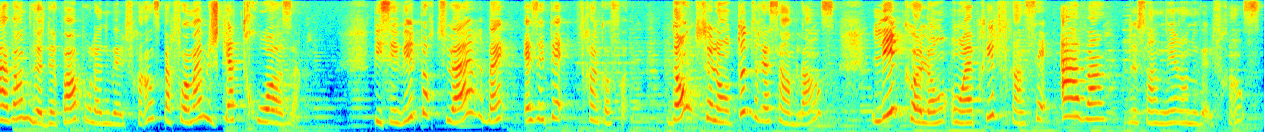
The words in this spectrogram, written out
avant le départ pour la Nouvelle-France, parfois même jusqu'à trois ans. Puis ces villes portuaires, ben, elles étaient francophones. Donc, selon toute vraisemblance, les colons ont appris le français avant de s'en venir en Nouvelle-France,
